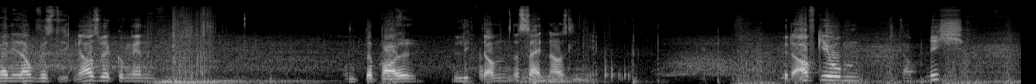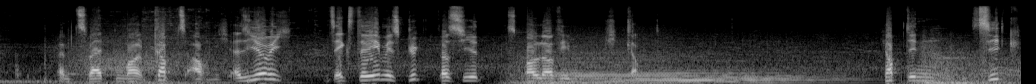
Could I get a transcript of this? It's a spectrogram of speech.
Keine langfristigen Auswirkungen. Und der Ball liegt an der Seitenauslinie. Wird aufgehoben, klappt nicht. Beim zweiten Mal klappt es auch nicht. Also hier habe ich das extremes Glück, dass hier das Ball aufheben nicht klappt. Ich habe den Sieg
